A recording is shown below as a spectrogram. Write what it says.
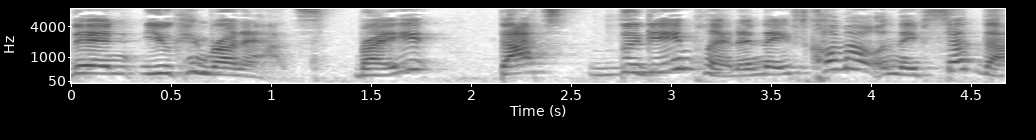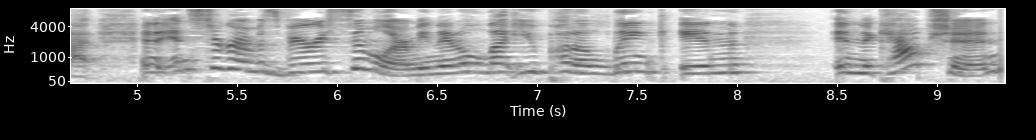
then you can run ads, right? That's the game plan. And they've come out and they've said that. And Instagram is very similar. I mean, they don't let you put a link in in the caption.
